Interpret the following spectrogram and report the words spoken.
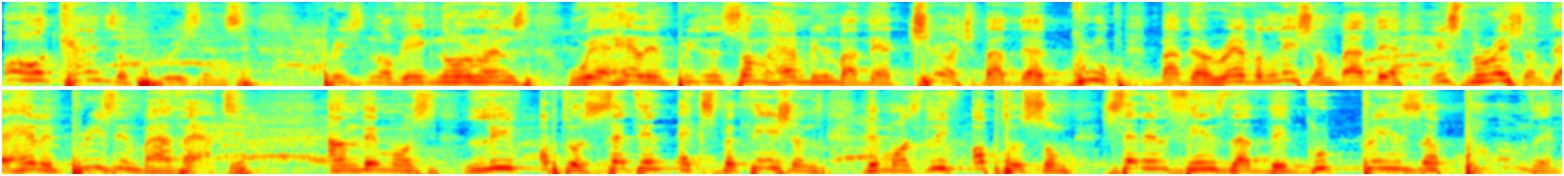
all kinds of prisons prison of ignorance we are held in prison some held in by their church by their group by their revelation by their inspiration they're held in prison by that and they must live up to certain expectations they must live up to some certain things that the group places upon them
